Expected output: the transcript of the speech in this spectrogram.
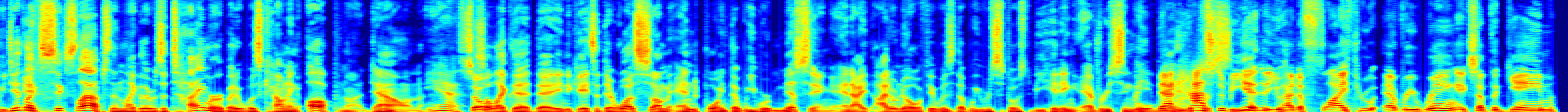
We did like six laps, and like there was a timer, but it was counting up, not down. Yeah, so, So, like that that indicates that there was some endpoint that we were missing, and I I don't know if it was that we were supposed to be hitting every single ring that has to, be it. That you had to fly through every ring, except the game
